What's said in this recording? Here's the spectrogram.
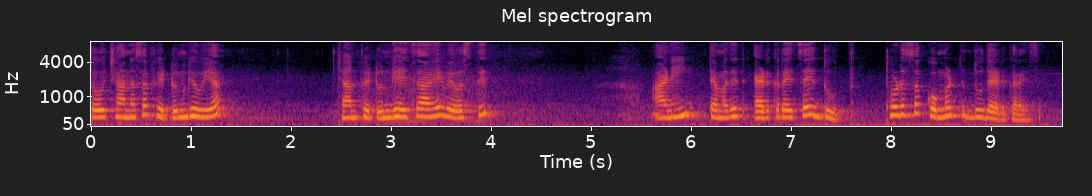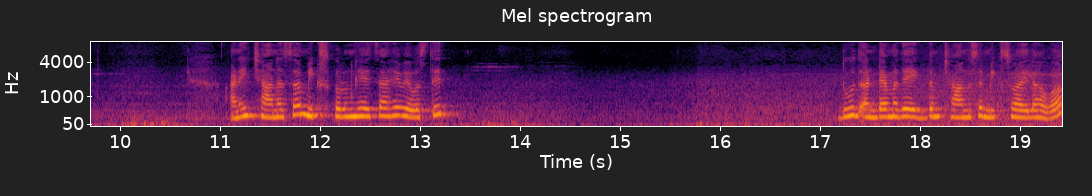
तो छान असा फेटून घेऊया. छान फेटून घ्यायचा आहे व्यवस्थित. आणि त्यामध्ये ॲड करायचं आहे दूध. थोडंसं कोमट दूध ॲड करायचं आहे आणि छान असं मिक्स करून घ्यायचं आहे व्यवस्थित. दूध अंड्यामध्ये एकदम छान असं मिक्स व्हायला हवं.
